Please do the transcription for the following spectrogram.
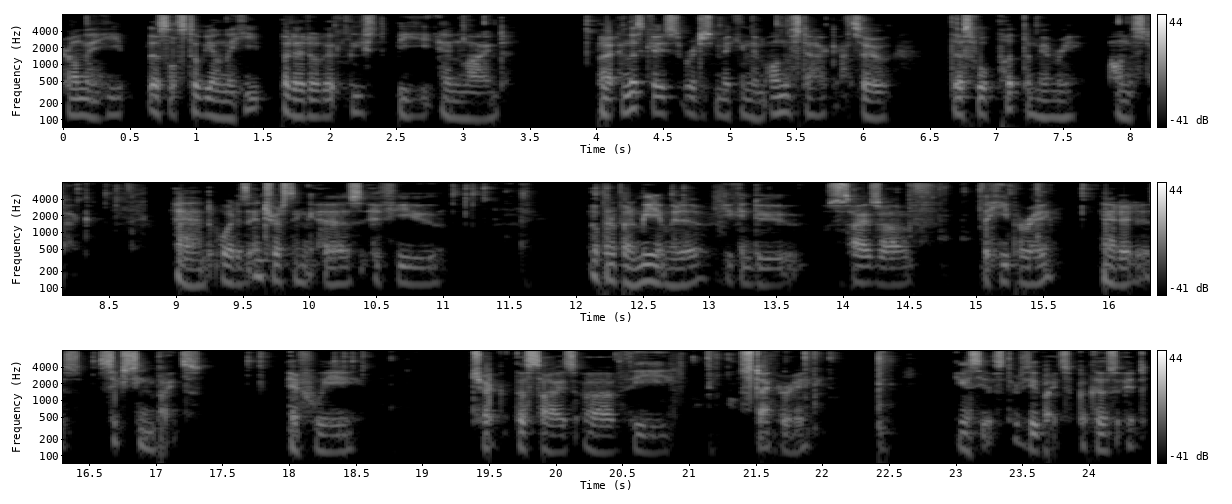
you're on the heap, this will still be on the heap, but it'll at least be inlined. But in this case, we're just making them on the stack, and so this will put the memory on the stack. And what is interesting is if you open up an immediate window, you can do size of the heap array, and it is 16 bytes. If we check the size of the stack array, you can see it's 32 bytes because it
